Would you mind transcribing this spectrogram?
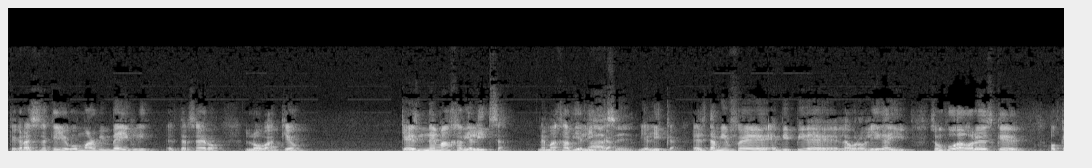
que gracias a que llegó Marvin Bagley, el tercero, lo banqueó que es Nemanja Bielica. Nemanja Bielica. Ah, sí. Bielica. Él también fue MVP de la Euroliga y son jugadores que, ok,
